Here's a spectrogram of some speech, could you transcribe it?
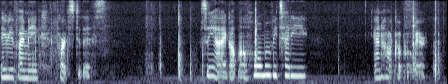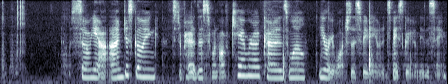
Maybe if I make parts to this. So yeah, I got my whole movie teddy and hot cocoa bear. So yeah, I'm just going to prepare this one off camera because, well, you already watched this video and it's basically going to be the same.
